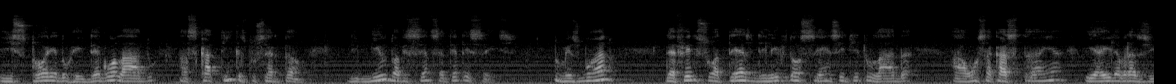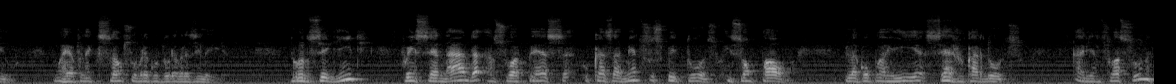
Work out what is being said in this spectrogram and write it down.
e História do Rei Degolado nas Caatingas do Sertão, de 1976. No mesmo ano, defende sua tese de livre docência intitulada A Onça Castanha e a Ilha Brasil, uma reflexão sobre a cultura brasileira. No ano seguinte, foi encenada a sua peça O Casamento Suspeitoso, em São Paulo, pela companhia Sérgio Cardoso. Ariano Suassuna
